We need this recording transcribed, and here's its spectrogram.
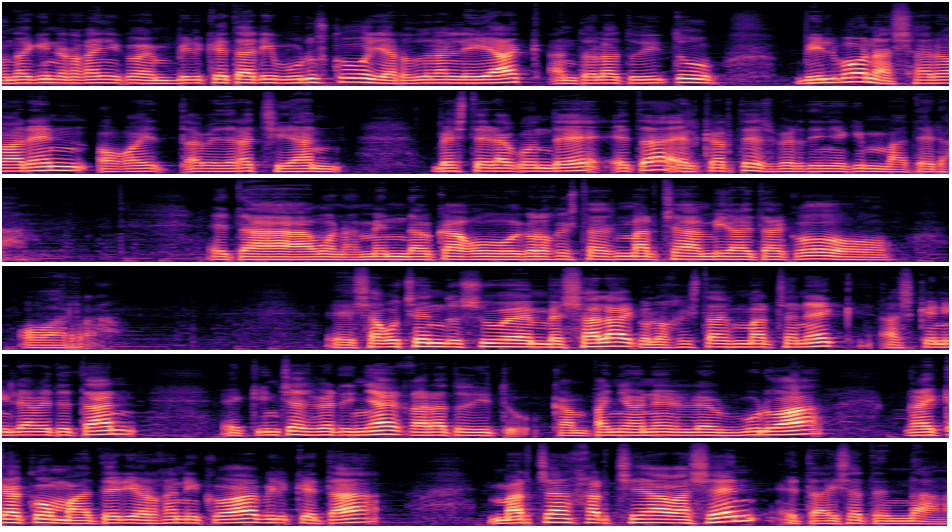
ondakin organikoen bilketari buruzko jardunan lehiak antolatu ditu Bilbon azaroaren hogeita bederatzean, beste erakunde eta elkarte ezberdinekin batera. Eta, bueno, hemen daukagu ekologistas martxan bidaletako oharra. Ezagutzen duzuen bezala, ekologistas martxanek, azken hilabetetan, ekintza ezberdinak garatu ditu. Kanpaina honen helburua gaikako materia organikoa bilketa martxan jartzea bazen eta izaten da.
